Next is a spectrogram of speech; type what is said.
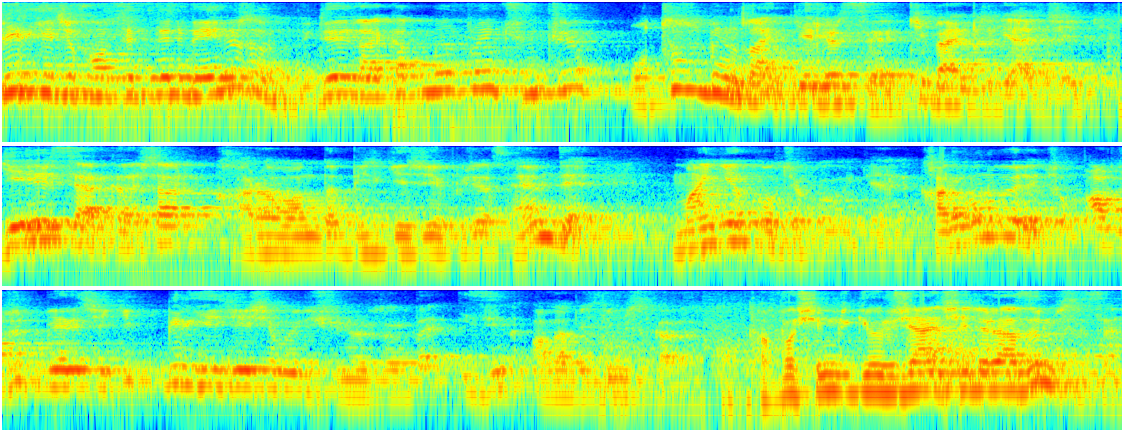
Bir gece konseptlerini beğeniyorsanız videoya like atmayı unutmayın çünkü 30 bin like gelirse ki bence gelecek. Gelirse arkadaşlar karavanda bir gece yapacağız hem de manyak olacak o video yani. Karavanı böyle çok absürt bir yere çekip bir gece yaşamayı düşünüyoruz orada. izin alabildiğimiz kadar. Kafa şimdi göreceğin şeylere hazır mısın sen?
